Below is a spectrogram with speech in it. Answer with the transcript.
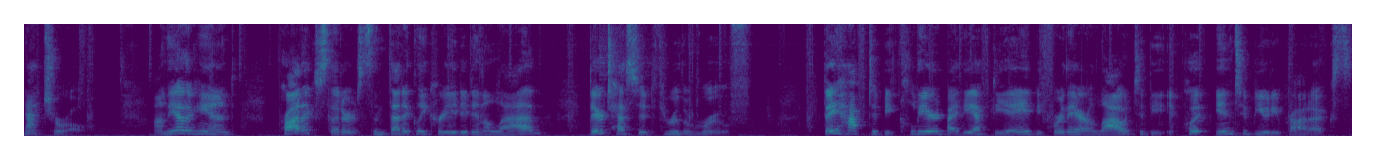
natural. On the other hand, products that are synthetically created in a lab, they're tested through the roof. They have to be cleared by the FDA before they are allowed to be put into beauty products.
